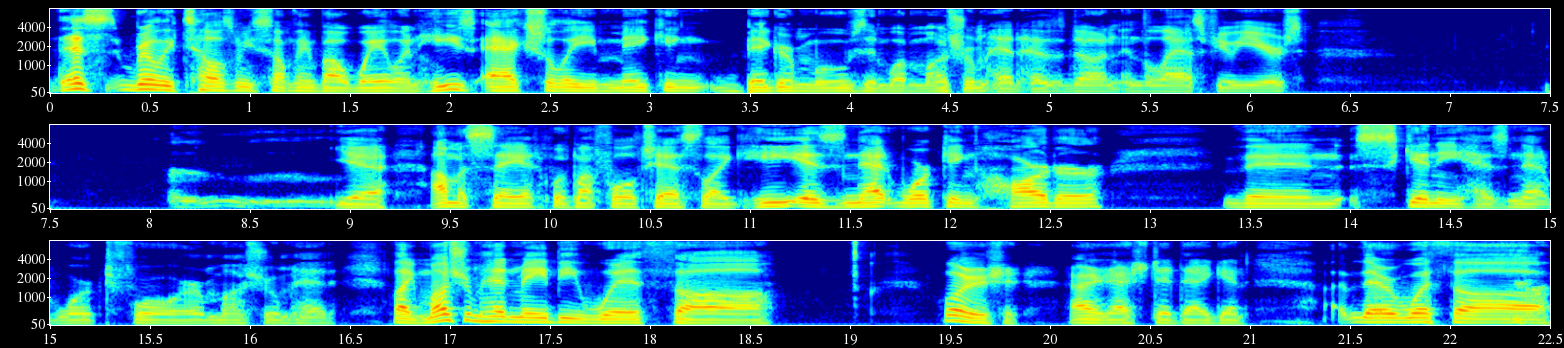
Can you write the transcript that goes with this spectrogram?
this really tells me something about Waylon. He's actually making bigger moves than what Mushroomhead has done in the last few years. Yeah, I'm gonna say it with my full chest. Like he is networking harder than Skinny has networked for Mushroomhead. Like mushroom Mushroomhead maybe with uh, what is it? I just did that again. They're with uh,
